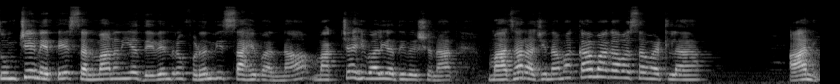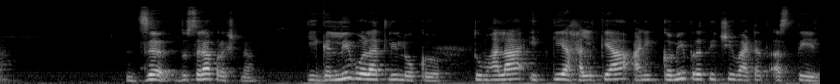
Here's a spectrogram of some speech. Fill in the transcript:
तुमचे नेते सन्माननीय देवेंद्र फडणवीस साहेबांना मागच्या हिवाळी अधिवेशनात माझा राजीनामा का मागावासा वाटला? आणि जर दुसरा प्रश्न की गल्लीबोळातली लोकं तुम्हाला इतकी हलक्या आणि कमी प्रतीची वाटत असतील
